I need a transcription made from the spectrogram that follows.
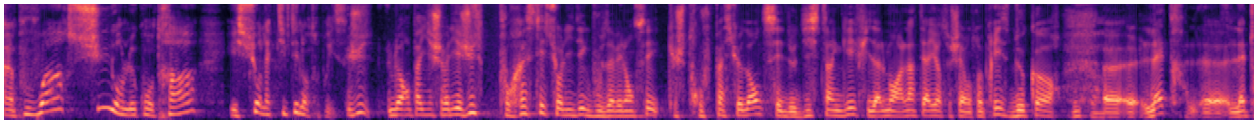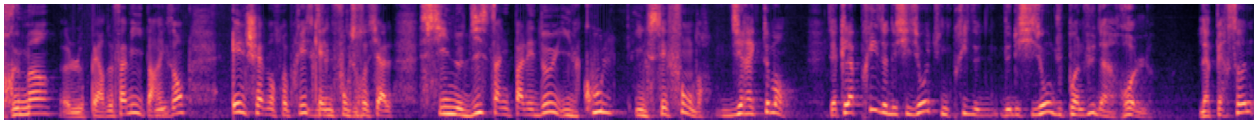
un pouvoir sur le contrat et sur l'activité de l'entreprise. Juste, Laurent Paillet-Chevalier, juste pour rester sur l'idée que vous avez lancée, que je trouve passionnante, c'est de distinguer finalement à l'intérieur de ce chef d'entreprise deux corps. Euh, l'être, euh, l'être humain, le père de famille par exemple, et le chef d'entreprise qui a une fonction sociale. S'il ne distingue pas les deux, il coule, il s'effondre. Directement. C'est-à-dire que la prise de décision est une prise de décision du point de vue d'un rôle la personne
